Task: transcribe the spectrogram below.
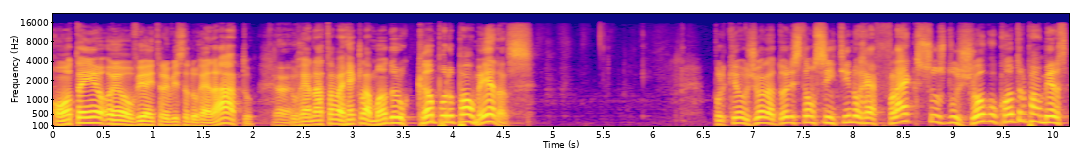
Ontem eu ouvi a entrevista do Renato, é. o Renato estava reclamando do campo do Palmeiras. Porque os jogadores estão sentindo reflexos do jogo contra o Palmeiras.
